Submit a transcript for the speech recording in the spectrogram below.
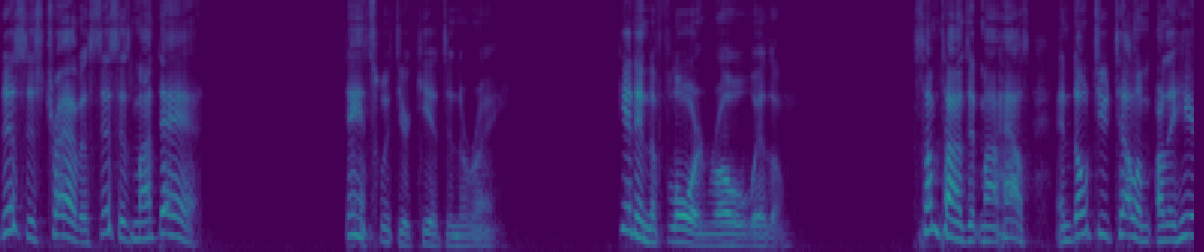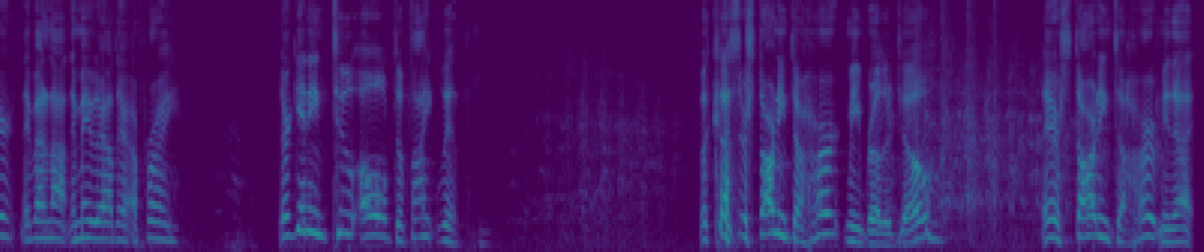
This is Travis. This is my dad. Dance with your kids in the rain. Get in the floor and roll with them. Sometimes at my house, and don't you tell them, are they here? They better not. Maybe they're out there. I pray. They're getting too old to fight with because they're starting to hurt me, Brother Joe. They're starting to hurt me. That,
